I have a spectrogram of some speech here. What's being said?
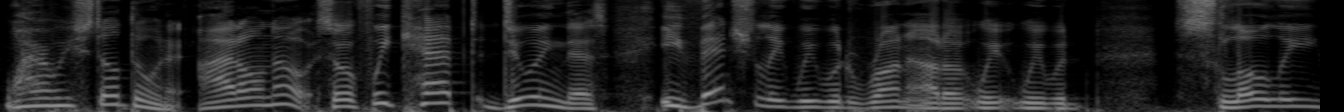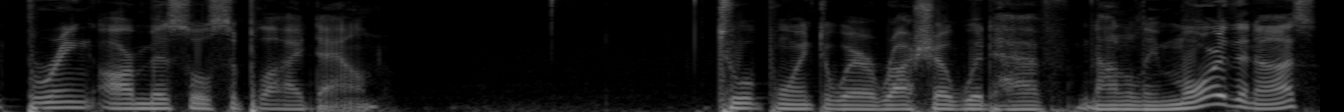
Why are we still doing it? I don't know. So if we kept doing this, eventually we would run out of we, we would slowly bring our missile supply down to a point to where Russia would have not only more than us,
